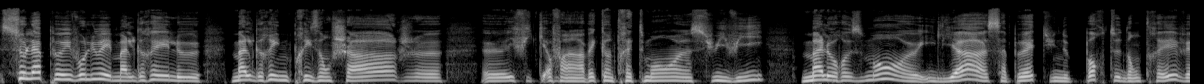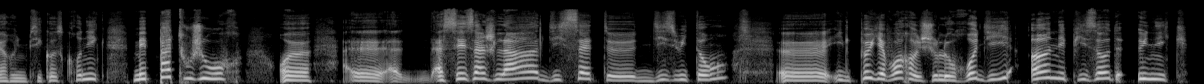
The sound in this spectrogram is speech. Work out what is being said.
Cela peut évoluer malgré le malgré une prise en charge, euh, euh, enfin avec un traitement, un suivi, malheureusement, euh, il y a, ça peut être une porte d'entrée vers une psychose chronique, mais pas toujours. Euh, euh, à ces âges-là, 17, 18 ans, il peut y avoir, je le redis, un épisode unique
